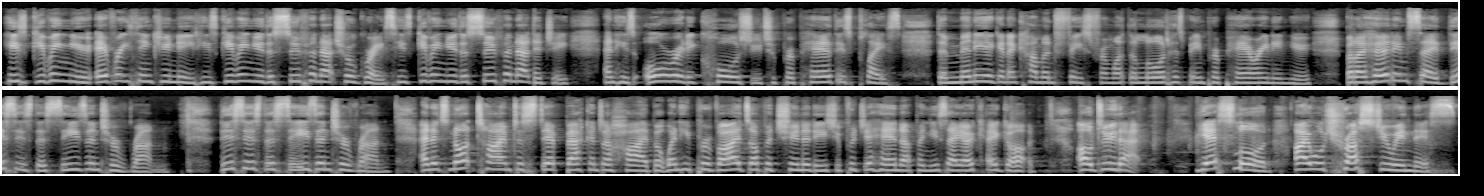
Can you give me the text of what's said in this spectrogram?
He's giving you everything you need. He's giving you the supernatural grace. He's giving you the supernatural energy. And he's already caused you to prepare this place that many are going to come and feast from what the Lord has been preparing in you. But I heard him say, This is the season to run. This is the season to run. And it's not time to step back and to hide, but when he provides opportunities, you put your hand up and you say, Okay, God, I'll do that. Yes, Lord, I will trust you in this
